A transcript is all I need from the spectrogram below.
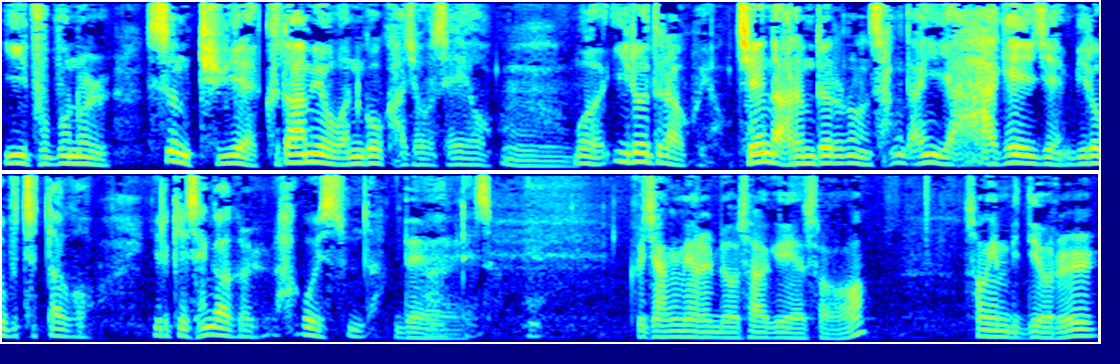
이 부분을 쓴 뒤에 그 다음에 원고 가져오세요. 음, 뭐 이러더라고요. 제 나름대로는 상당히 야하게 이제 밀어붙였다고 이렇게 생각을 하고 있습니다. 네. 아, 그래서 예. 그 장면을 묘사하기 위해서 성인 비디오를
